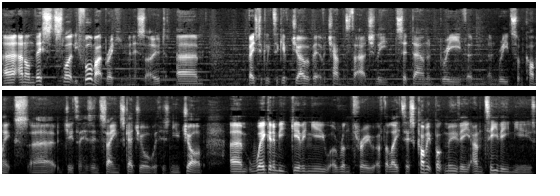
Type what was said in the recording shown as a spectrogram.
Uh, and on this slightly format breaking minisode, um, basically to give Joe a bit of a chance to actually sit down and breathe and, and read some comics uh, due to his insane schedule with his new job. Um, we're going to be giving you a run through of the latest comic book movie and TV news,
